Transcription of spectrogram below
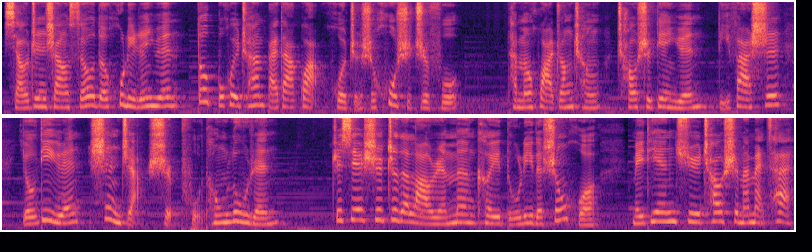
小镇上所有的护理人员都不会穿白大褂或者是护士制服，他们化妆成超市店员、理发师、邮递员，甚至啊是普通路人。这些失智的老人们可以独立的生活，每天去超市买买菜，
